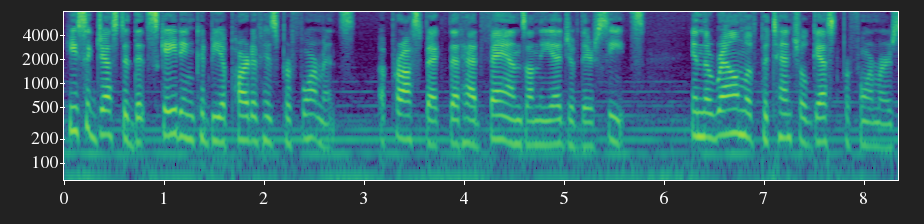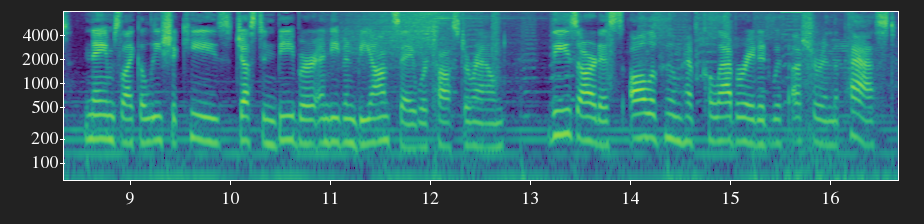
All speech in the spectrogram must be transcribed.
He suggested that skating could be a part of his performance, a prospect that had fans on the edge of their seats. In the realm of potential guest performers, names like Alicia Keys, Justin Bieber, and even Beyoncé were tossed around. These artists, all of whom have collaborated with Usher in the past,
